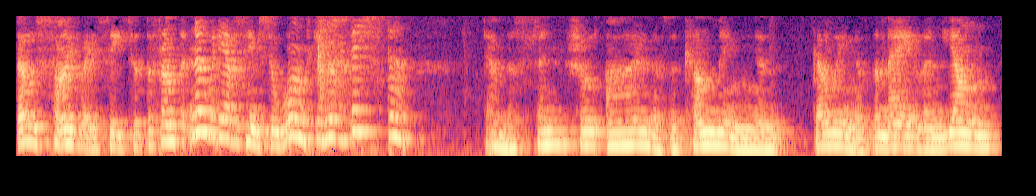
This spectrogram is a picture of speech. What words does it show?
Those sideways seats at the front that nobody ever seems to want give a vista down the central aisle of the coming and going of the male and young.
